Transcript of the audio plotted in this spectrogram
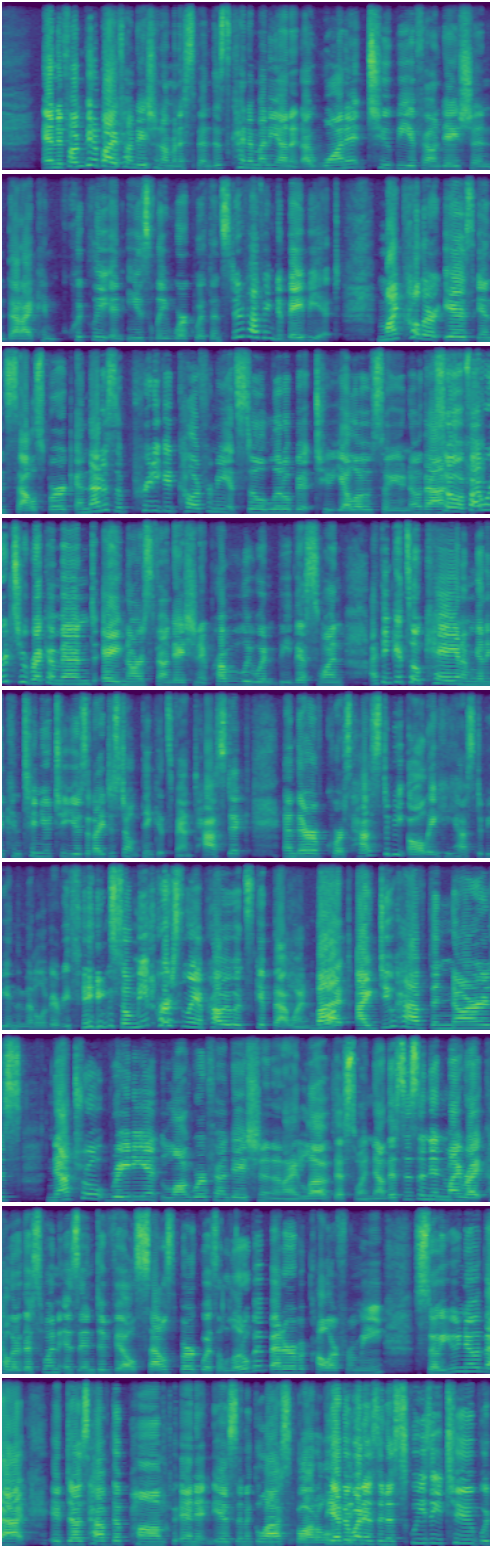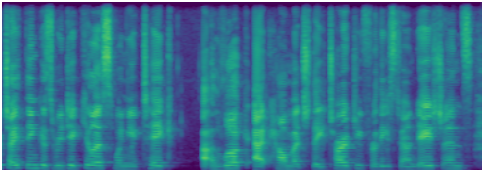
and if i'm going to buy a foundation i'm going to spend this kind of money on it. I want it to be a foundation that i can quickly and easily work with instead of having to baby it. My color is in salzburg and that is a pretty good color for me. It's still a little bit too yellow so you know that. So if i were to recommend a nars foundation it probably wouldn't be this one. I think it's okay and i'm going to continue to use it. I just don't think it's fantastic. And there of course has to be ollie. He has to be in the middle of everything. So me personally i probably would skip that one. But i do have the nars natural radiant longwear foundation and i love this one. Now this isn't in my right color. This one is in deauville. Salzburg was a little bit better of a color for me so you know that. It does have the pump and it is in a glass bottle. The other one is in a squeezy tube which i think is ridiculous when you take a look at how much they charge you for these foundations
